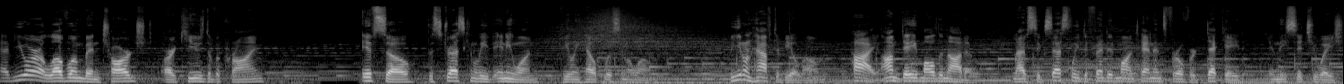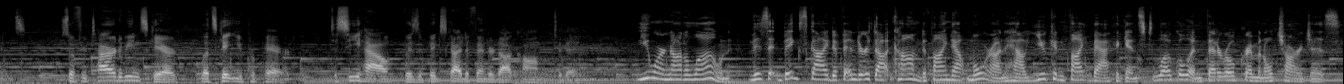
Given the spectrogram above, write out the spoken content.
Have you or a loved one been charged or accused of a crime? If so, the stress can leave anyone feeling helpless and alone. But you don't have to be alone. Hi, I'm Dave Maldonado, and I've successfully defended Montanans for over a decade in these situations. So if you're tired of being scared, let's get you prepared. To see how, visit BigSkyDefender.com today. You are not alone. Visit BigSkyDefenders.com to find out more on how you can fight back against local and federal criminal charges.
